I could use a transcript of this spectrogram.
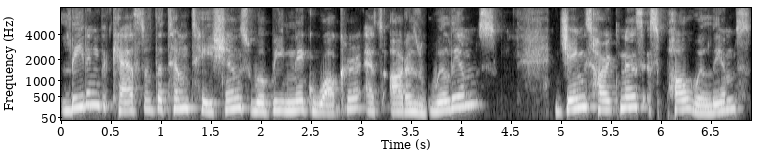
Leading the cast of The Temptations will be Nik Walker as Otis Williams, James Harkness as Paul Williams,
